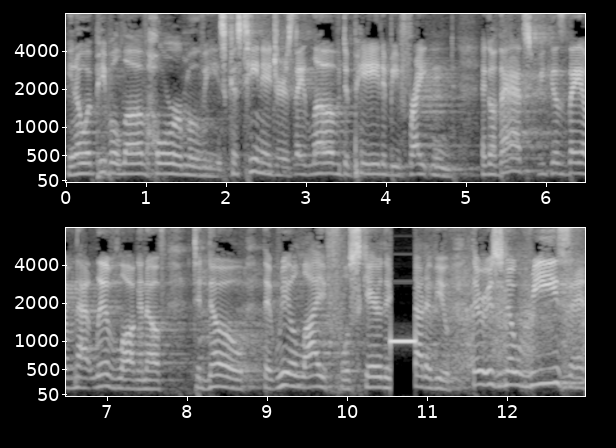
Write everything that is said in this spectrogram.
you know what, people love horror movies because teenagers, they love to pay to be frightened. I go, that's because they have not lived long enough to know that real life will scare the out of you. There is no reason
